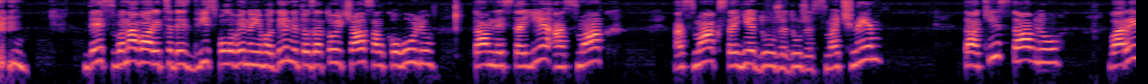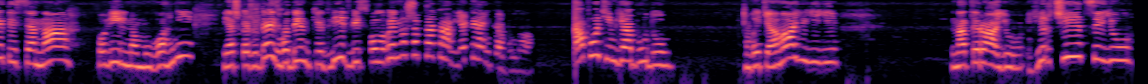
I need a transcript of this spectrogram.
Десь вона вариться десь 2,5 години, то за той час алкоголю там не стає, а смак, а смак стає дуже-дуже смачним. Так, і ставлю варитися на повільному вогні. Я ж кажу, десь годинки дві, дві з половиною, ну, щоб така м'якенька була. А потім я буду витягаю її, натираю гірчицею,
